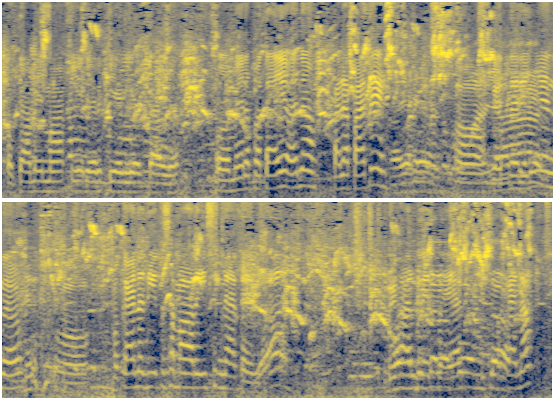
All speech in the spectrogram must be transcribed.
pagka may mga carrier-carrier tayo. O, meron pa tayo, ano, kalapate. O, ang ganda rin yan, no? O, magkano dito sa mga racing natin? 300 ba yan? Magkano?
